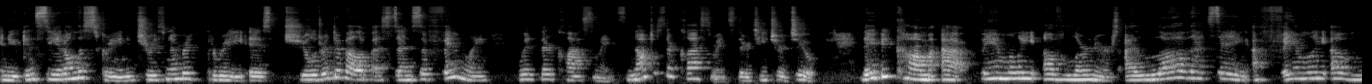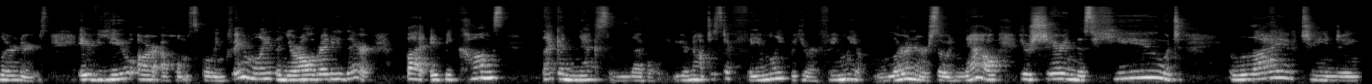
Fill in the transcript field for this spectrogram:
and you can see it on the screen. Truth number three is children develop a sense of family with their classmates, not just their classmates, their teacher too. They become a family of learners. I love that saying, a family of learners. If you are a homeschooling family, then you're already there, but it becomes like a next level. You're not just a family, but you're a family of learners. So now you're sharing this huge life changing,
